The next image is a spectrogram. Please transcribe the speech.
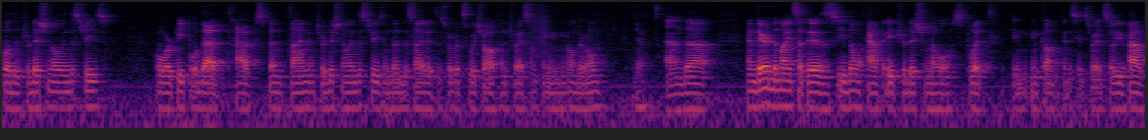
for the traditional industries or people that have spent time in traditional industries and then decided to sort of switch off and try something on their own Yeah. and uh, and there the mindset is you don't have a traditional split in, in competencies right so you have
